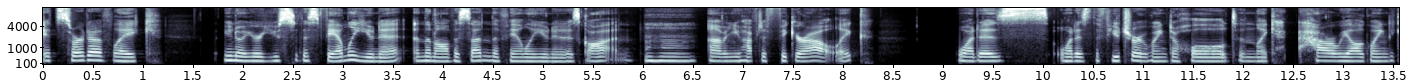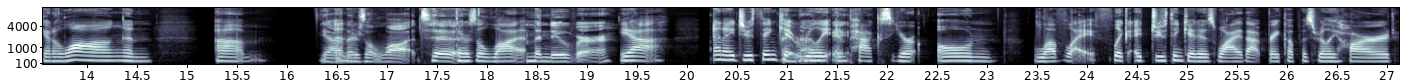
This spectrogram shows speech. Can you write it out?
it's sort of like, you know, you're used to this family unit, and then all of a sudden the family unit is gone, Mm-hmm. um, and you have to figure out like what is what is the future going to hold, and like how are we all going to get along, and um, Yeah, And there's a lot to there's a lot maneuver. Yeah. And I do think it really navigate. impacts your own love life. Like, I do think it is why that breakup was really hard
